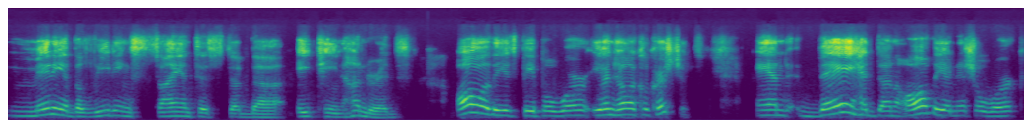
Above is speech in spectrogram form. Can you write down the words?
many of the leading scientists of the 1800s, all of these people were evangelical Christians. And they had done all the initial work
